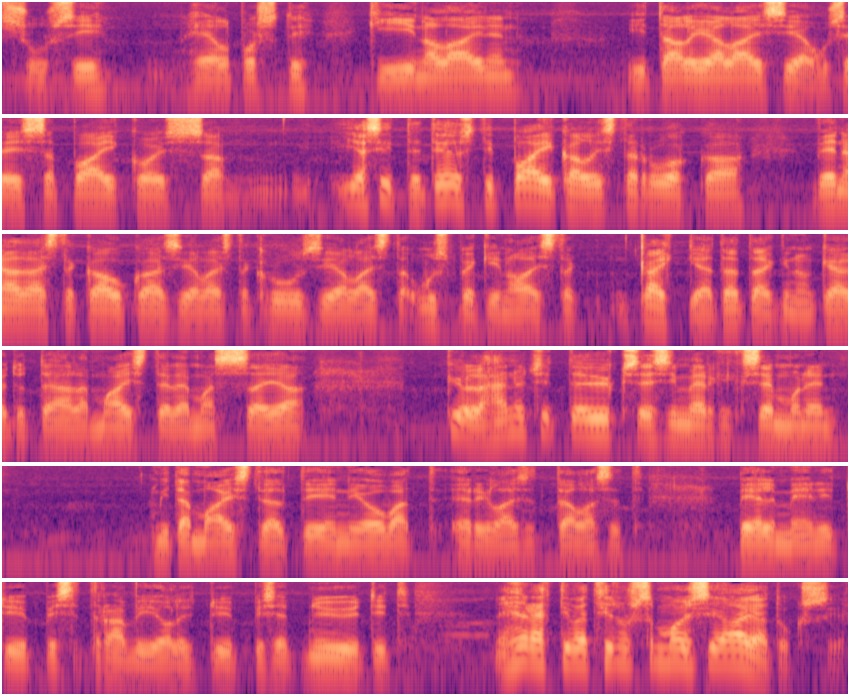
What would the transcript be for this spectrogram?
Susi, helposti, kiinalainen, italialaisia useissa paikoissa. Ja sitten tietysti paikallista ruokaa, venäläistä, kaukaasialaista, gruusialaista, uspekinalaista. Kaikkea tätäkin on käyty täällä maistelemassa. Ja kyllähän nyt sitten yksi esimerkiksi semmoinen, mitä maisteltiin, niin ovat erilaiset tällaiset pelmeenityyppiset, raviolityyppiset nyytit, ne herättivät sinussa moisia ajatuksia.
